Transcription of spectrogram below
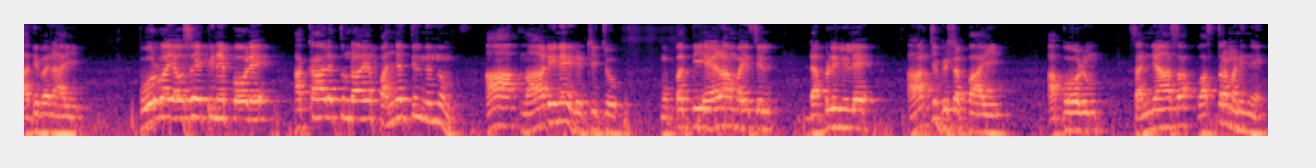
അധിപനായി. പൂർവ യൗസേപ്പിനെ പോലെ അക്കാലത്തുണ്ടായ പഞ്ഞത്തിൽ നിന്നും ആ നാടിനെ രക്ഷിച്ചു. മുപ്പത്തി ഏഴാം വയസ്സിൽ ഡബ്ലിനിലെ ആർച്ച് ബിഷപ്പായി. അപ്പോഴും സന്യാസ വസ്ത്രമണിഞ്ഞ്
